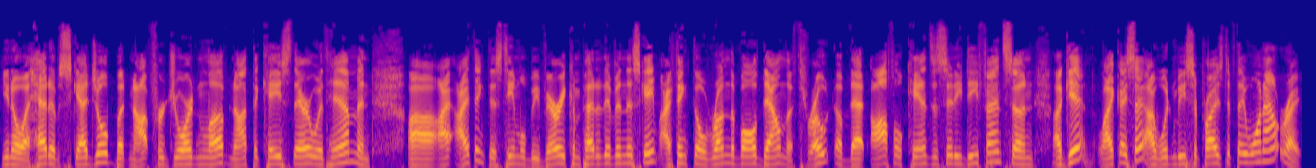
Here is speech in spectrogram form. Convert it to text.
you know, ahead of schedule, but not for Jordan Love. Not the case there with him. And uh, I, I think this team will be very competitive in this game. I think they'll run the ball down the throat of that awful Kansas City defense. And again, like I say, I wouldn't be surprised if they won outright.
